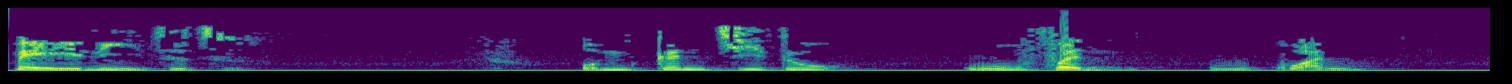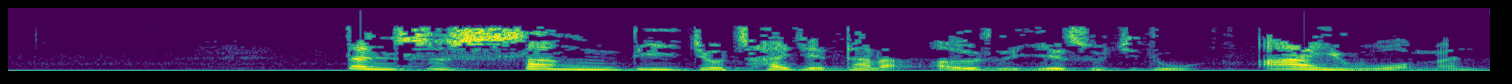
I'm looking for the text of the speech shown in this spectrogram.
悖逆之子，我们跟基督。无份无关，但是上帝就差遣他的儿子耶稣基督爱我们，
